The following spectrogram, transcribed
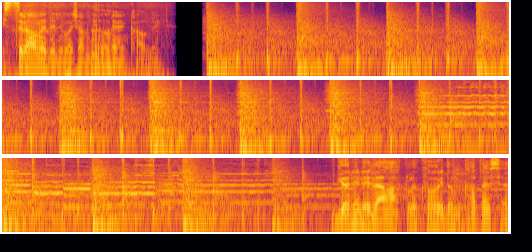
istirham edelim hocam Tamam. bitmeyen kavgayı. Gönül ile aklı koydum kafese.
